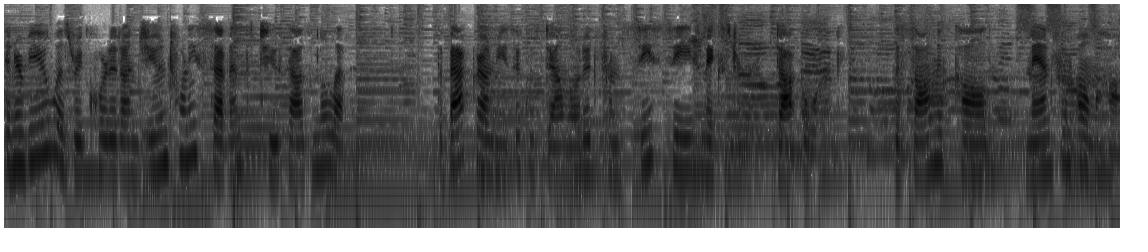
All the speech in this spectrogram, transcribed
interview was recorded on June 27, 2011. The background music was downloaded from ccmixter.org. The song is called Man from Omaha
